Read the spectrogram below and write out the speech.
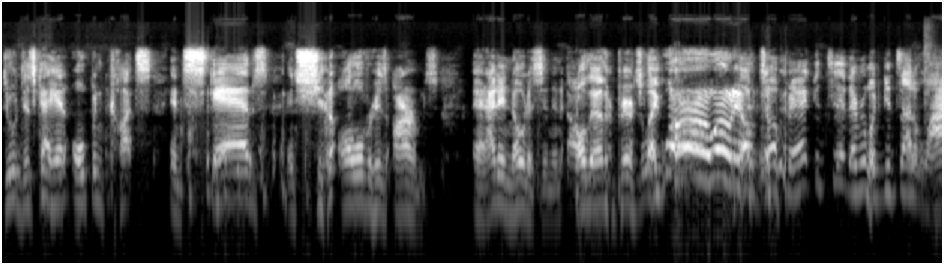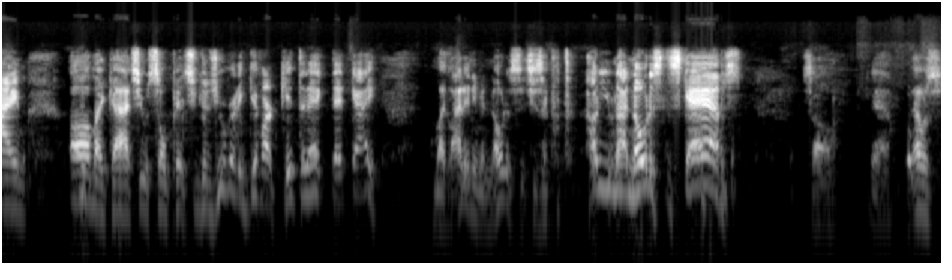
dude. This guy had open cuts and scabs and shit all over his arms. And I didn't notice, and then all the other parents are like, "Whoa, whoa!" They all jump back and shit. Everyone gets out of line. Oh my god, she was so pissed. She goes, "You were going to give our kid to that that guy?" I'm like, well, "I didn't even notice it." She's like, what the, "How do you not notice the scabs?" So, yeah, that was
